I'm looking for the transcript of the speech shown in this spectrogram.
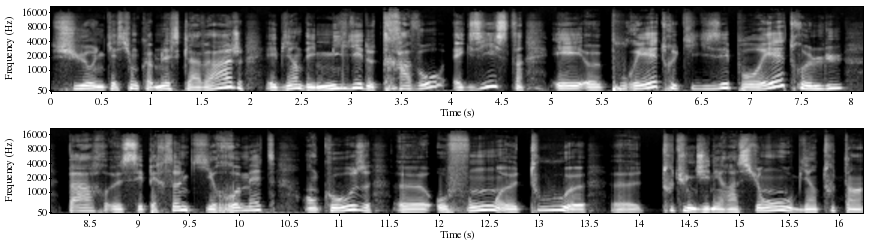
sur une question comme l'esclavage, eh bien des milliers de travaux existent et euh, pourraient être utilisés, pourraient être lus par euh, ces personnes qui remettent en cause, au fond, tout toute une génération ou bien tout un,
